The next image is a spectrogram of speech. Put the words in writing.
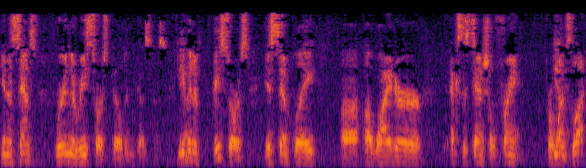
In a sense, we're in the resource building business. Yeah. Even if resource is simply uh, a wider existential frame for yeah. one's life,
